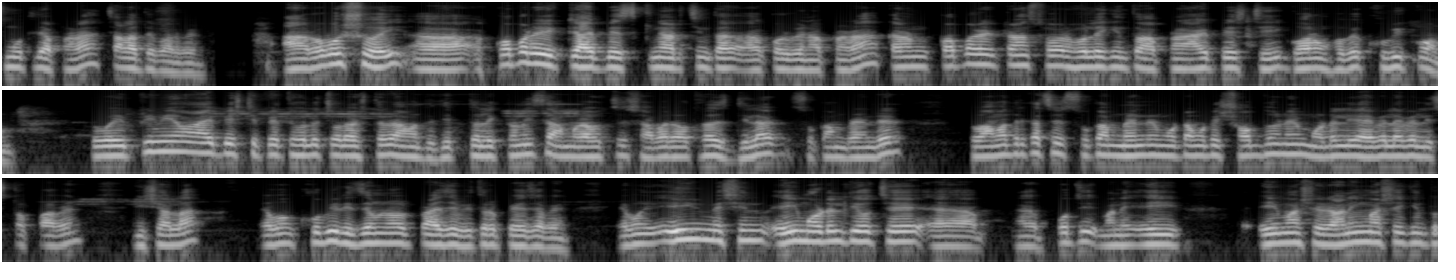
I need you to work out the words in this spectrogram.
স্মুথলি আপনারা চালাতে পারবেন। আর অবশ্যই কপারের একটি আইপিএস কেনার চিন্তা করবেন আপনারা, কারণ কপারের ট্রান্সফার হলে কিন্তু আপনার আইপিএসটি গরম হবে খুবই কম। তো এই প্রিমিয়াম আইপিএসটি পেতে হলে চলে আসতে হবে আমাদের দীপ্ত ইলেকট্রনিক্সে আমরা হচ্ছে সাভারে অথরাইজ ডিলার সুকাম ব্র্যান্ডের তো আমাদের কাছে সুকাম ব্র্যান্ডের মোটামুটি সব ধরনের মডেলই অ্যাভেলেবেল স্টক পাবেন ইনশাল্লাহ এবং খুবই রিজনেবল প্রাইজের ভিতরে পেয়ে যাবেন। এবং এই মেশিন এই মডেলটি হচ্ছে পঁচিশ মানে এই এই মাসে রানিং মাসে কিন্তু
